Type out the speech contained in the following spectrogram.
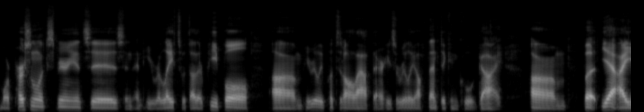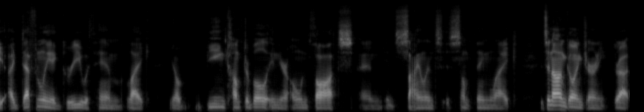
more personal experiences, and and he relates with other people. Um, he really puts it all out there. He's a really authentic and cool guy. Um, but yeah, I I definitely agree with him. Like you know, being comfortable in your own thoughts and in silence is something like it's an ongoing journey throughout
